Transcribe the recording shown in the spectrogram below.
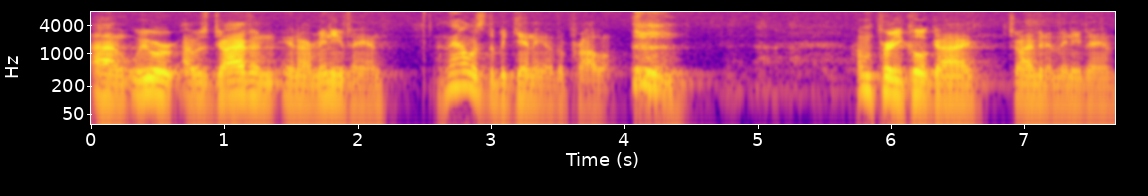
Um, we were, I was driving in our minivan, and that was the beginning of the problem. I'm a pretty cool guy driving a minivan.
